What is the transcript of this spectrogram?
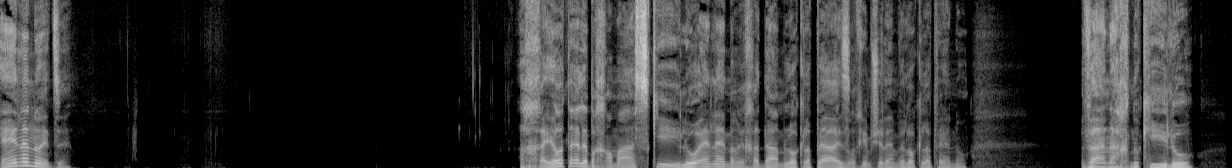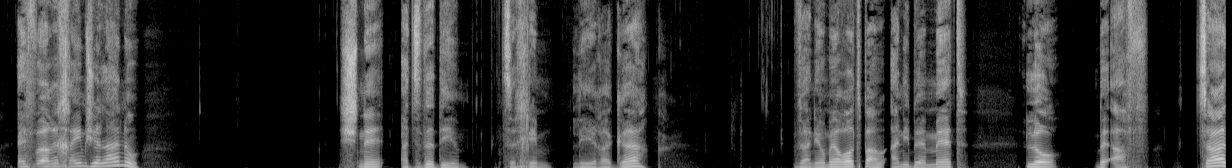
אין לנו את זה. החיות האלה בחמאס, כאילו, אין להם ערך אדם, לא כלפי האזרחים שלהם ולא כלפינו. ואנחנו כאילו, איפה הערך חיים שלנו? שני הצדדים צריכים להירגע. ואני אומר עוד פעם, אני באמת לא באף צד.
